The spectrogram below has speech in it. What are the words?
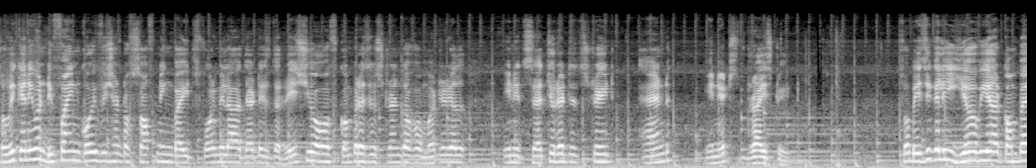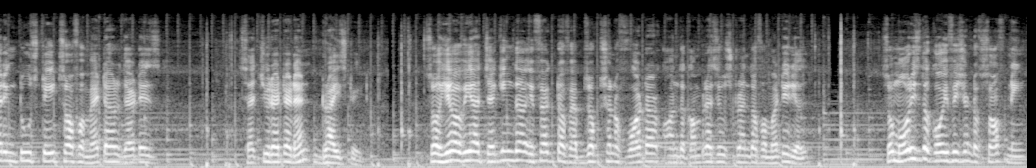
So we can even define coefficient of softening by its formula that is the ratio of compressive strength of a material in its saturated state and in its dry state. So basically here we are comparing two states of a matter that is saturated and dry state. So here we are checking the effect of absorption of water on the compressive strength of a material. So more is the coefficient of softening,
